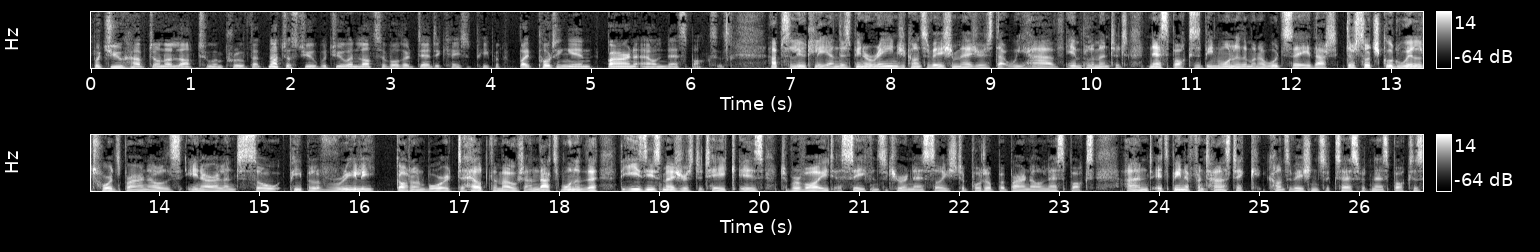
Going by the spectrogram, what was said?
But you have done a lot to improve that. Not just you, but you and lots of other dedicated people by putting in barn owl nest boxes. Absolutely. And there's been a range of conservation measures that we have implemented. Nest boxes being one of them. And I would say that there's such goodwill towards barn owls in Ireland. So people have really got on board to help them out. And that's one of the, the easiest measures to take is to provide a safe and secure nest site to put up a barn owl nest box. And it's been a fantastic conservation success with nest boxes.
